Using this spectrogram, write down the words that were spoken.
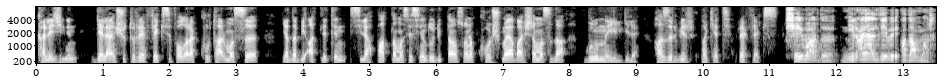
kalecinin gelen şutu refleksif olarak kurtarması ya da bir atletin silah patlama sesini duyduktan sonra koşmaya başlaması da bununla ilgili. Hazır bir paket refleks. Şey vardı. Nir Ayel diye bir adam var.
